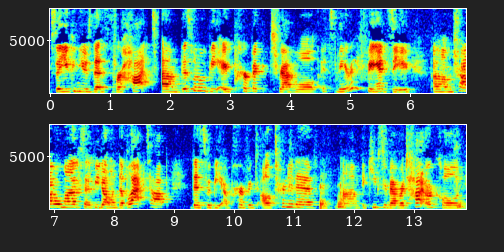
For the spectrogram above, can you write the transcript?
So you can use this for hot. Um, this one would be a perfect travel, it's very fancy um, travel mug. So if you don't want the black top, this would be a perfect alternative. Um, it keeps your beverage hot or cold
